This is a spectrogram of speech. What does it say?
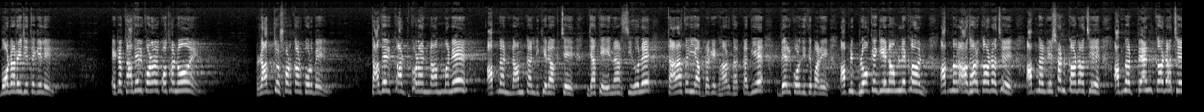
বর্ডারে যেতে গেলে। এটা তাদের করার কথা নয়। রাজ্য সরকার করবে। তাদের কাট করার নাম মানে আপনার নামটা লিখে রাখছে যাতে এনআরসি হলে তাড়াতাড়ি আপনাকে ঘাড় ধাক্কা দিয়ে বের করে দিতে পারে। আপনি ব্লকে গিয়ে নাম লেখান। আপনার আধার কার্ড আছে, আপনার রেশন কার্ড আছে, আপনার প্যান কার্ড আছে,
